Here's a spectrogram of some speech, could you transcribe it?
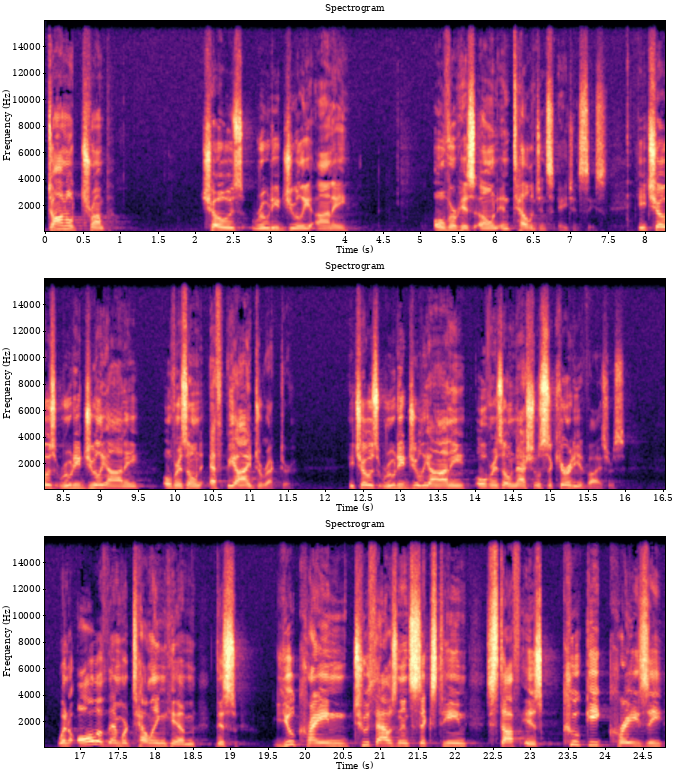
Donald Trump chose Rudy Giuliani over his own intelligence agencies. He chose Rudy Giuliani over his own FBI director. He chose Rudy Giuliani over his own national security advisors. When all of them were telling him this Ukraine 2016 stuff is kooky, crazy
